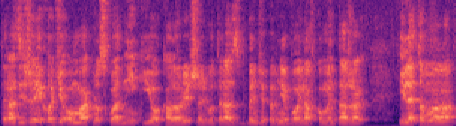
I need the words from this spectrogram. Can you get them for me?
Teraz jeżeli chodzi o makroskładniki, o kaloryczność, bo teraz będzie pewnie wojna w komentarzach, ile to ma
